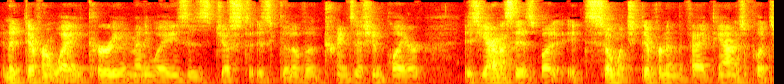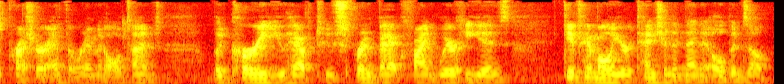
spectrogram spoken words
in a different way. Curry, in many ways, is just as good of a transition player as Giannis is, but it's so much different in the fact Giannis puts pressure at the rim at all times. But Curry, you have to sprint back, find where he is, give him all your attention, and then it opens up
